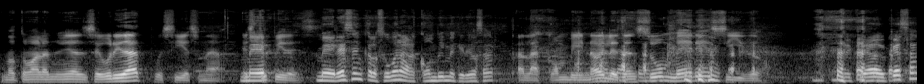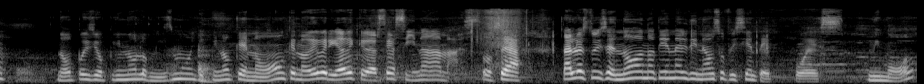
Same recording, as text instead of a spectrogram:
no tomar las medidas de seguridad, pues sí es una Me- estupidez. Merecen que lo suban a la combi, me quería usar. A la combi, ¿no? Y les den su merecido. Me queda duquesa. No, pues yo opino lo mismo. Yo opino que no, que no debería de quedarse así nada más. O sea, tal vez tú dices, no, no tiene el dinero suficiente. Pues, ni modo.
